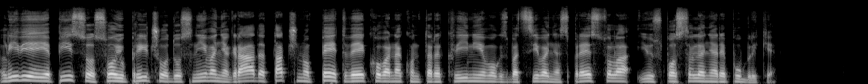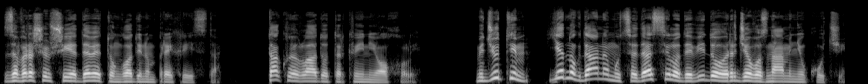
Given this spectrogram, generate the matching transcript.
Livije je pisao svoju priču od osnivanja grada tačno pet vekova nakon Tarakvinijevog zbacivanja s prestola i uspostavljanja republike, završivši je devetom godinom pre Hrista. Tako je vladao Tarkvini Oholi. Međutim, jednog dana mu se desilo da je video rđavo znamenje u kući.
